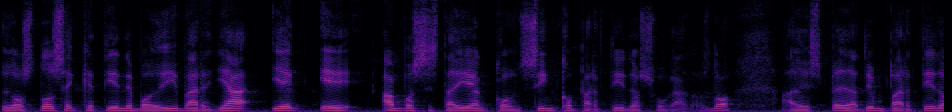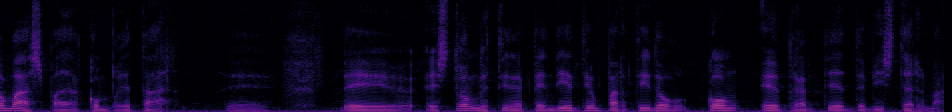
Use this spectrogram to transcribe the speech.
los 12 que tiene Bolívar ya y eh, ambos estarían con 5 partidos jugados, ¿no? A la espera de un partido más para completar. Eh, de Strong tiene pendiente un partido con el plantel de Wisterman.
